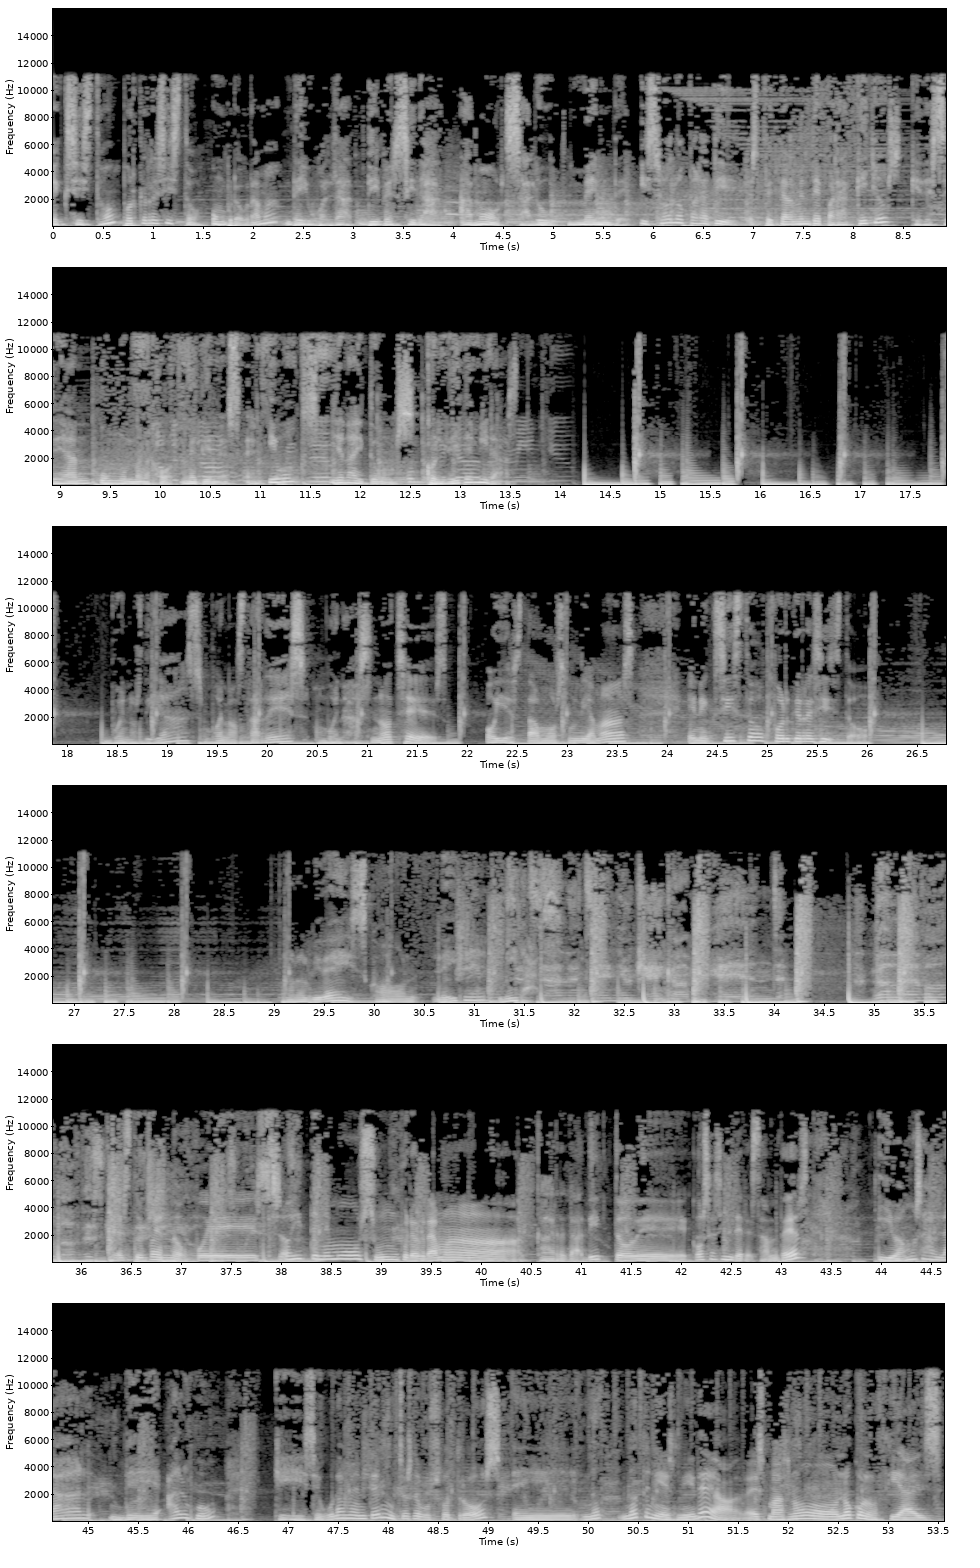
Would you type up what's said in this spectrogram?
Existo porque resisto. Un programa de igualdad, diversidad, amor, salud, mente y solo para ti, especialmente para aquellos que desean un mundo mejor. Me tienes en ebooks y en iTunes con Ley de Miras. Buenos días, buenas tardes, buenas noches. Hoy estamos un día más en Existo porque resisto. No lo olvidéis con Leire Miras. Estupendo, pues hoy tenemos un programa cargadito de cosas interesantes y vamos a hablar de algo que seguramente muchos de vosotros eh, no, no teníais ni idea, es más, no, no conocíais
